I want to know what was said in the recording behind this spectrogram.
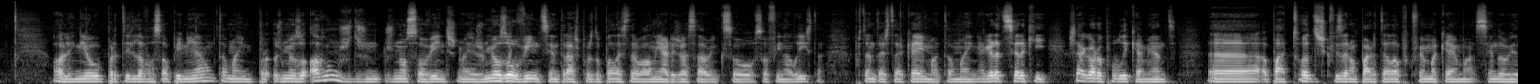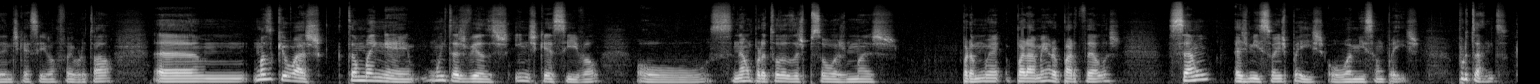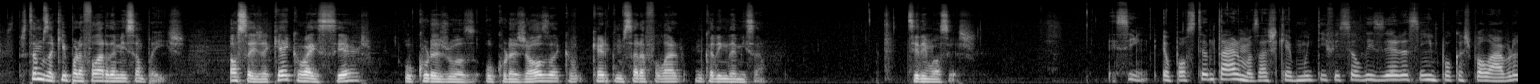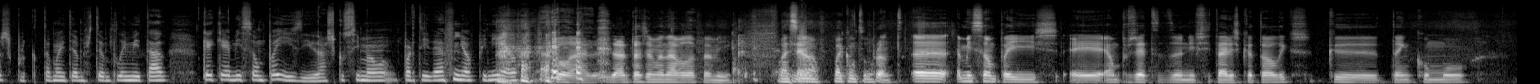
Olhem, eu partilho da vossa opinião também. Os meus, alguns dos, dos nossos ouvintes, não é? Os meus ouvintes, entre aspas, do Palestra Balneário já sabem que sou, sou finalista. Portanto, esta queima também. Agradecer aqui, já agora publicamente, a opá, todos que fizeram parte dela, porque foi uma queima, sem dúvida, inesquecível, foi brutal. Ahm, mas o que eu acho que também é, muitas vezes, inesquecível, ou se não para todas as pessoas, mas para, para a maior parte delas, são as missões país, ou a missão país. Portanto, estamos aqui para falar da missão país. Ou seja, quem é que vai ser o corajoso ou corajosa que quer começar a falar um bocadinho da missão? Decidem vocês. Sim, eu posso tentar, mas acho que é muito difícil dizer assim em poucas palavras, porque também temos tempo limitado, o que é que é a missão país. E eu acho que o Simão partilha a minha opinião. claro, já estás a mandar bola para mim. Vai, Não. Simão, vai com tudo. Pronto, a, a Missão País é, é um projeto de universitários católicos que tem como,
